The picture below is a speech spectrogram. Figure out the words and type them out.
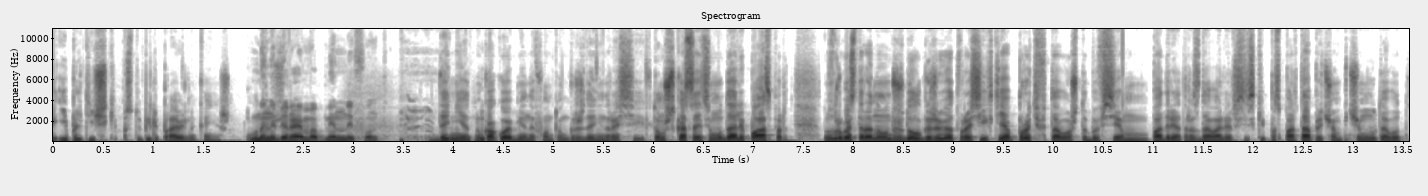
и политически поступили правильно, конечно. Вот мы набираем все. обменный фонд. Да нет, ну какой обменный фонд, он гражданин России. В том, что касается, ему дали паспорт. Но, с другой стороны, он же долго живет в России. Хотя против того, чтобы всем подряд раздавали российские паспорта, причем почему-то вот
